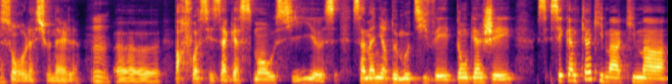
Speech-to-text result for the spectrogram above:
son relationnel, mm. euh, parfois ses agacements aussi, euh, sa manière de motiver, d'engager. C'est quelqu'un qui m'a, qui m'a,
